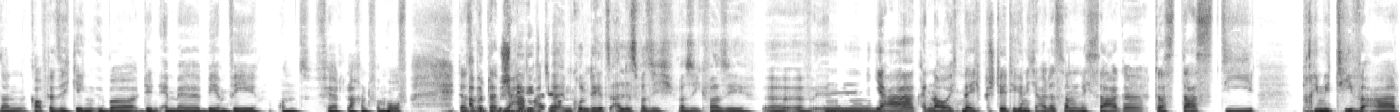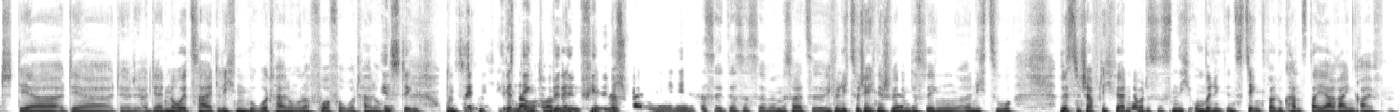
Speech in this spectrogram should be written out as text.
dann kauft er sich gegenüber den ML BMW und fährt lachend vom Hof. Das, Aber du bestätigst ja im Grunde jetzt alles, was ich, was ich quasi. Äh, äh ja, genau. Ich, ne, ich bestätige nicht alles, sondern ich sage, dass das die primitive Art der, der, der, der neuzeitlichen Beurteilung oder Vorverurteilung. Instinkt. Und wenn, Instinkt, genau, aber wenn, wenn viele nicht. Nee, nee, das ist, das ist, wir müssen halt, ich will nicht zu technisch werden, deswegen äh, nicht zu wissenschaftlich werden, aber das ist nicht unbedingt Instinkt, weil du kannst da ja reingreifen.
